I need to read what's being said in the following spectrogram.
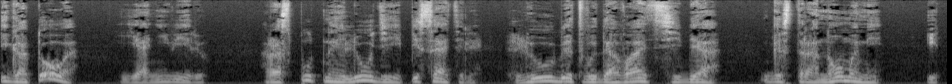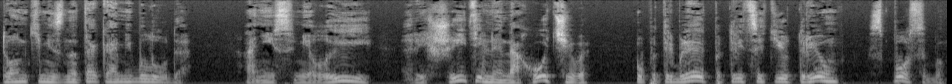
и «готово», я не верю. Распутные люди и писатели любят выдавать себя гастрономами и тонкими знатоками блуда. Они смелые решительны, находчивы, употребляют по 33 способам,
